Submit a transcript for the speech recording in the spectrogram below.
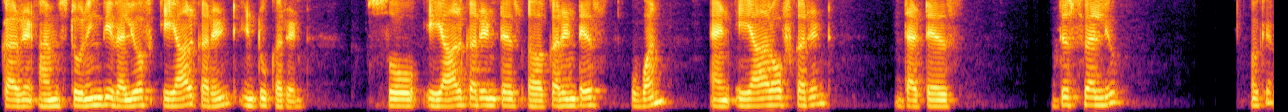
current I'm storing the value of AR current into current. So AR current is uh, current is 1 and AR of current that is this value okay?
